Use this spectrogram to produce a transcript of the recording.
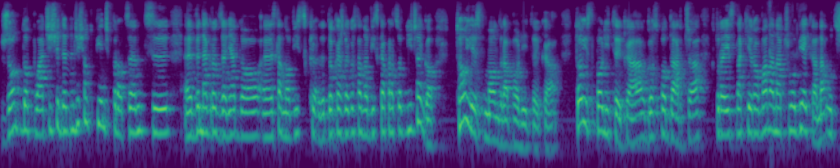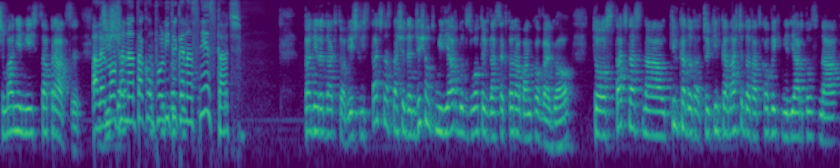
rząd dopłaci 75% e, wynagrodzenia do e, stanowisk, do każdego stanowiska pracowniczego. To jest mądra polityka. To jest polityka gospodarcza, która jest nakierowana na człowieka, na utrzymanie miejsca pracy. Ale Dzisiaj... może na taką politykę nas nie stać. Pani redaktor, jeśli stać nas na 70 miliardów złotych dla sektora bankowego, to stać nas na kilka czy kilkanaście dodatkowych miliardów na,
